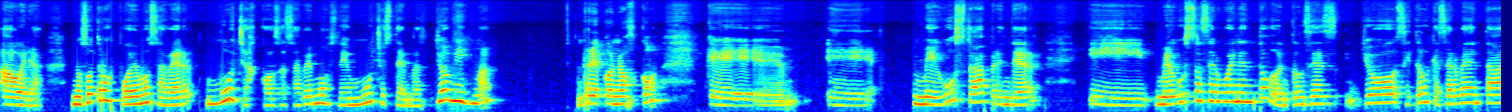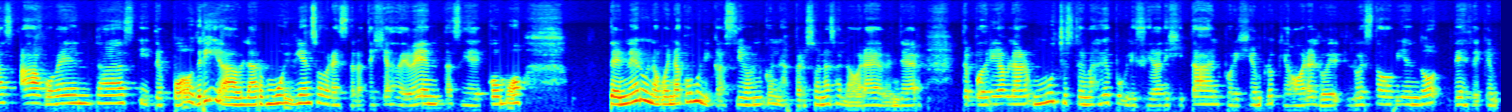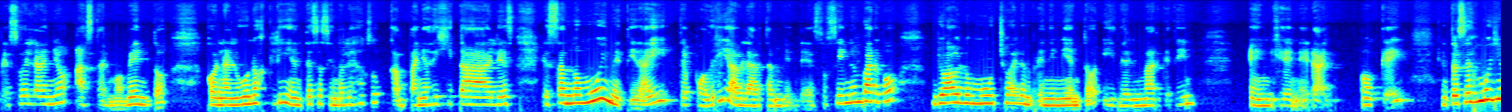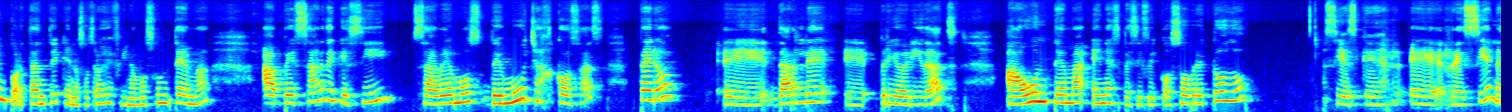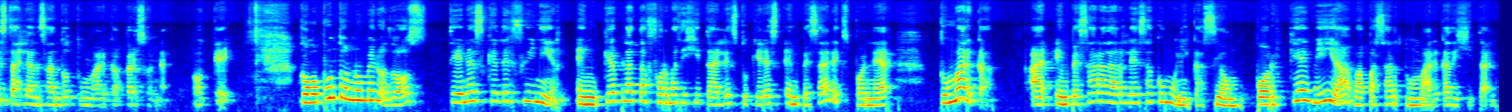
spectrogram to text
Ahora, nosotros podemos saber muchas cosas, sabemos de muchos temas. Yo misma reconozco que eh, me gusta aprender y me gusta ser buena en todo. Entonces, yo si tengo que hacer ventas, hago ventas y te podría hablar muy bien sobre estrategias de ventas y de cómo tener una buena comunicación con las personas a la hora de vender. Te podría hablar muchos temas de publicidad digital, por ejemplo, que ahora lo he, estado viendo desde que empezó el año hasta el momento con algunos clientes haciéndoles sus campañas digitales, estando muy metida ahí, te podría hablar también de eso. Sin embargo, yo hablo mucho del emprendimiento y del marketing en general. ¿ok? Entonces es muy importante que nosotros definamos un tema, a pesar de que sí sabemos de muchas cosas, pero eh, darle eh, prioridad a un tema en específico, sobre todo si es que eh, recién estás lanzando tu marca personal, ¿ok? Como punto número dos, tienes que definir en qué plataformas digitales tú quieres empezar a exponer tu marca, a empezar a darle esa comunicación. ¿Por qué vía va a pasar tu marca digital?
